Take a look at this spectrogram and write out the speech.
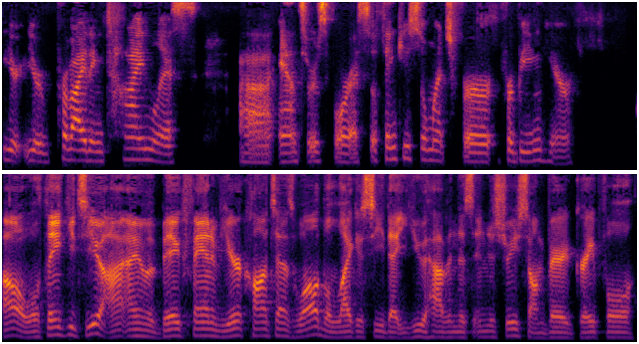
you're, you're providing timeless uh, answers for us. So thank you so much for for being here. Oh well thank you to you. I, I am a big fan of your content as well the legacy that you have in this industry. So i'm very grateful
